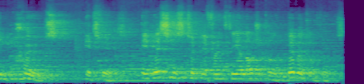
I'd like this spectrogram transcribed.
impose its views. It listens to different theological and biblical views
